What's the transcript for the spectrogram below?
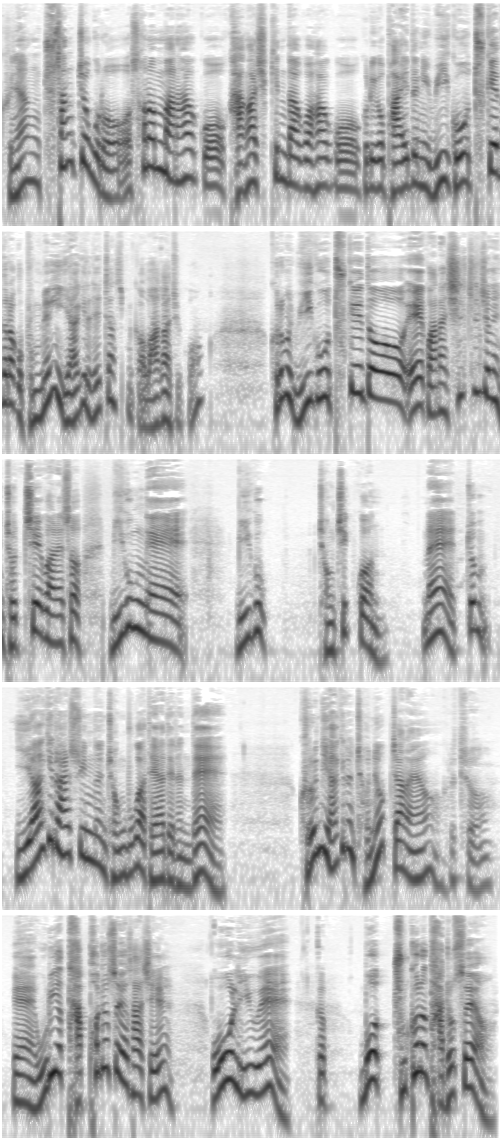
그냥 추상적으로 선언만 하고 강화시킨다고 하고 그리고 바이든이 위고 투게더라고 분명히 이야기를 했지 않습니까? 와가지고. 그러면 위고 투게더에 관한 실질적인 조치에 관해서 미국 내 미국 정치권에 좀 이야기를 할 수 있는 정부가 돼야 되는데 그런 이야기는 전혀 없잖아요. 그렇죠. 예, 우리가 다 퍼줬어요, 사실. 5월 이후에 그뭐줄 거는 다 줬어요.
